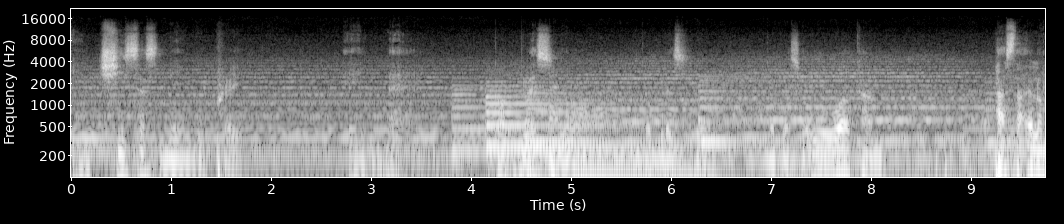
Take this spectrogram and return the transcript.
In Jesus' name we pray. Amen. God bless you all. God bless you all. God bless you. all. We welcome Pastor Elon.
